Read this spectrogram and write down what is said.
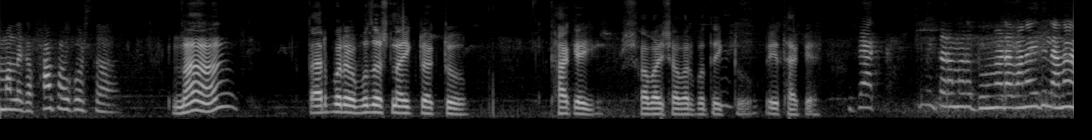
আমার লাগে ফাফাও করছ? না তারপরে বুঝোস না একটু একটু থাকেই সবাই সবার প্রতি একটু এ থাকে। যাক তুমি তার আমার বানাই দিলা না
